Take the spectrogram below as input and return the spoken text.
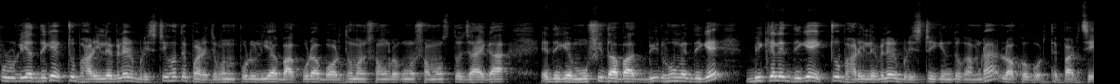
পুরুলিয়ার দিকে একটু ভারী লেভেলের বৃষ্টি হতে পারে, যেমন পুরুলিয়া, বাঁকুড়া, বর্ধমান সংলগ্ন সমস্ত জায়গা এদিকে মুর্শিদাবাদ, বীরভূমের দিকে বিকেলের দিকে একটু ভারী লেভেলের বৃষ্টি কিন্তু আমরা লক্ষ্য করতে পারছি।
